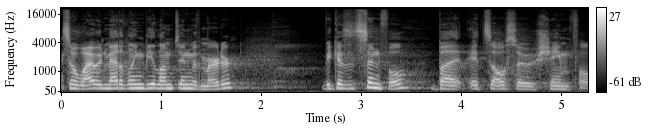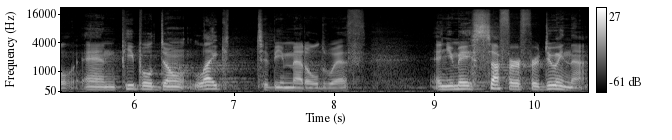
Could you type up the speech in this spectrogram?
So, why would meddling be lumped in with murder? Because it's sinful, but it's also shameful, and people don't like to be meddled with. And you may suffer for doing that.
